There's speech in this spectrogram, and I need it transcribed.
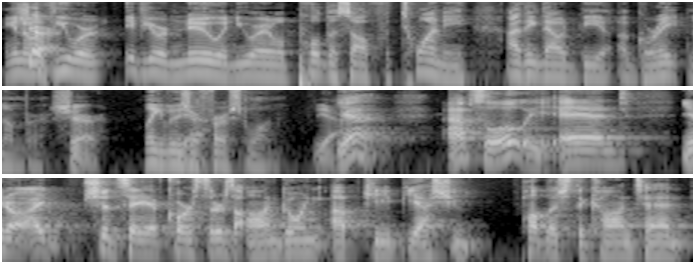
You know, Sure. if you were if you were new and you were able to pull this off with twenty, I think that would be a great number. sure. Like if it was your first one. Yeah. Yeah, absolutely. And, you know, I should say, of course, there's ongoing upkeep. Yes, you publish the content.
